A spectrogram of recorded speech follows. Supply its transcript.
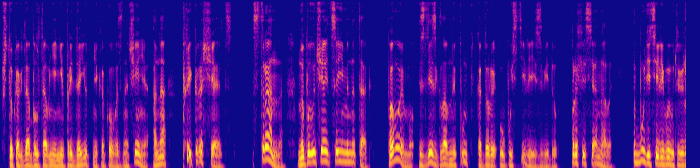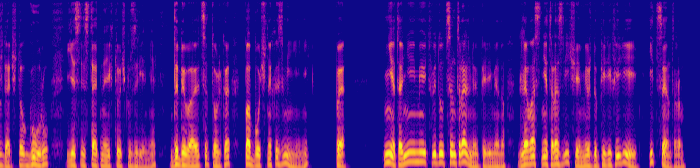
что когда болтовне не придают никакого значения, она прекращается? Странно, но получается именно так. По-моему, здесь главный пункт, который упустили из виду профессионалы. Будете ли вы утверждать, что гуру, если стать на их точку зрения, добиваются только побочных изменений? П. Нет, они имеют в виду центральную перемену. Для вас нет различия между периферией и центром.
